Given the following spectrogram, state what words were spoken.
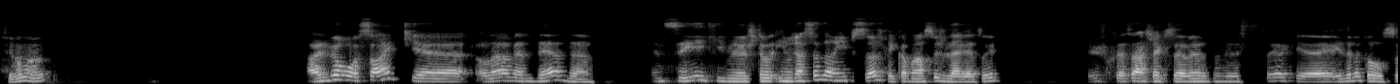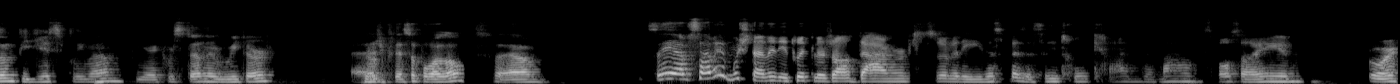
C'est vraiment hot. En numéro 5, euh, Love and Dead, une série qui me. Il me restait dans l'épisode, je l'ai commencé, je l'ai arrêté. Je ça à chaque semaine. Tu sais, avec euh, Elizabeth Olsen, puis Jesse Plemons, puis euh, Kristen Ritter. Euh. J'écoutais ça pour eux autres. Euh, tu sais, euh, vous savez, moi, je suis tanné des trucs, le genre Dahmer, pis tout ça, là, des espèces de séries trop crème de mal, il se passe rien. Ouais.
